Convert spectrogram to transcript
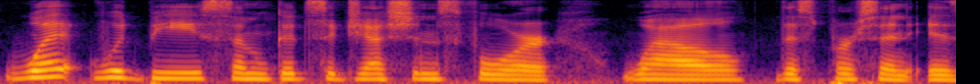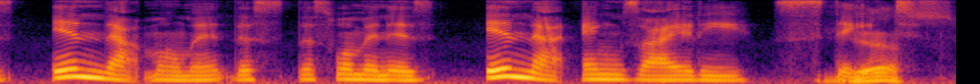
What would be some good suggestions for while this person is in that moment, this this woman is in that anxiety state? Yes.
